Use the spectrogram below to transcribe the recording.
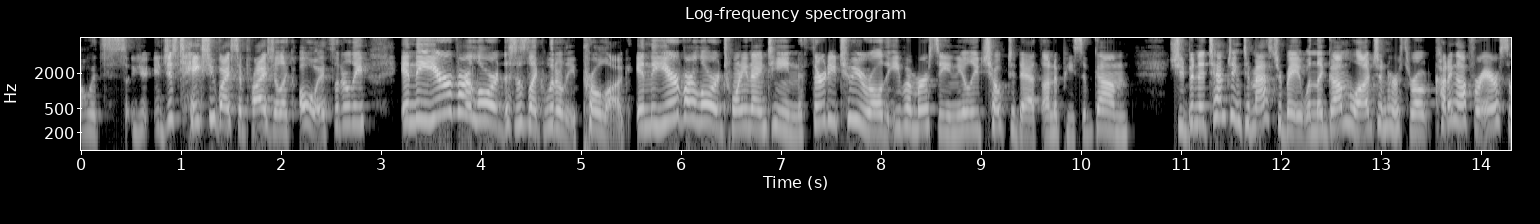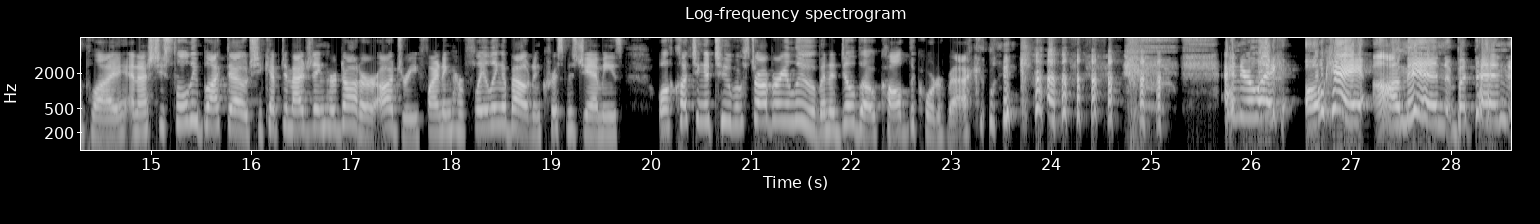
oh, it's it just takes you by surprise. You're like, oh, it's literally in the year of our Lord. This is like literally prologue. In the year of our Lord 2019, 32 year old Eva Mercy nearly choked to death on a piece of gum. She'd been attempting to masturbate when the gum lodged in her throat, cutting off her air supply, and as she slowly blacked out, she kept imagining her daughter, Audrey, finding her flailing about in Christmas jammies while clutching a tube of strawberry lube and a dildo called the quarterback. Like and you're like, okay, I'm in. But then,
